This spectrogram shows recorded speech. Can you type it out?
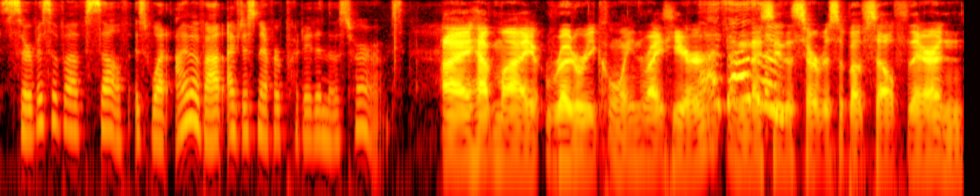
service above self is what I'm about. I've just never put it in those terms. I have my rotary coin right here, That's and awesome. I see the service above self there, and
